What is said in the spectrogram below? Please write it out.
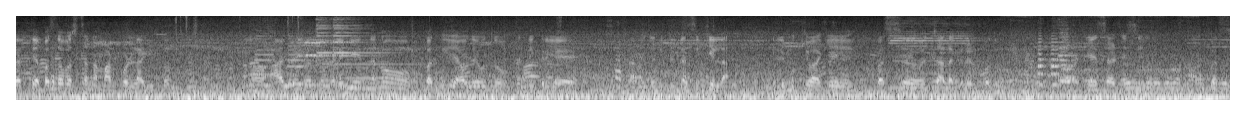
ಅಗತ್ಯ ಬಂದೋಬಸ್ತನ್ನು ಮಾಡಿಕೊಳ್ಳಲಾಗಿತ್ತು. ಆದರೆ ಇವತ್ತು ಬೆಳಗ್ಗೆಯಿಂದನೂ ಬಂದು ಯಾವುದೇ ಒಂದು ಪ್ರತಿಕ್ರಿಯೆ ಸಾರ್ವಜನಿಕರಿಂದ ಸಿಕ್ಕಿಲ್ಲ. ಇಲ್ಲಿ ಮುಖ್ಯವಾಗಿ ಬಸ್ ಚಾಲಕರಿರ್ಬೋದು K S R T C bus,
